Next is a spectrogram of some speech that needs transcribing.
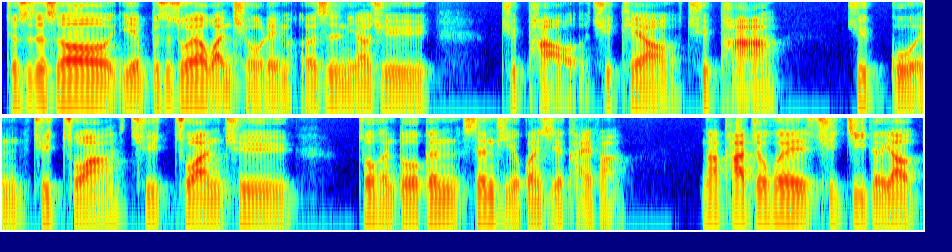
就是这时候也不是说要玩球类嘛，而是你要去去跑、去跳、去爬、去滚、去抓、去钻、去做很多跟身体有关系的开发，那他就会去记得要。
